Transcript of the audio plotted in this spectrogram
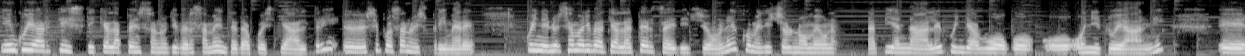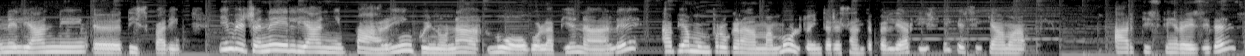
in cui artisti che la pensano diversamente da questi altri eh, si possano esprimere. Quindi siamo arrivati alla terza edizione, come dice il nome, una biennale, quindi ha luogo ogni due anni, eh, negli anni eh, dispari. Invece negli anni pari, in cui non ha luogo la biennale, abbiamo un programma molto interessante per gli artisti che si chiama Artist in Residence,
